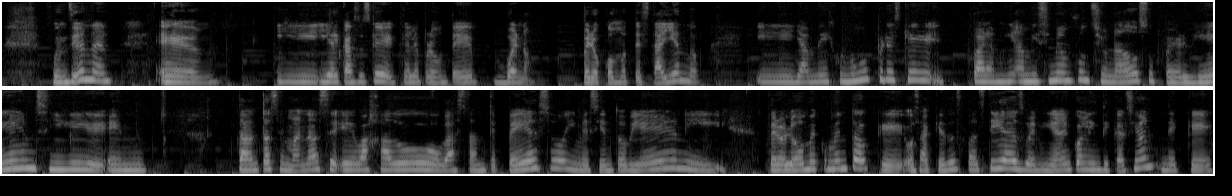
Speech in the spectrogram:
funcionan. Em, y, el caso es que, le pregunté, bueno, pero ¿cómo te está yendo? Y ya me dijo, no, pero es que para mí, a mí sí me han funcionado súper bien, sí, en tantas semanas he bajado bastante peso y me siento bien y pero luego me comentó que, o sea, que esas pastillas venían con la indicación de que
